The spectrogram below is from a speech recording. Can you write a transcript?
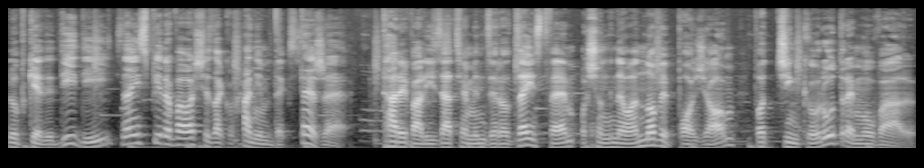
lub kiedy Didi zainspirowała się zakochaniem w Dexterze. Ta rywalizacja między rodzeństwem osiągnęła nowy poziom w odcinku Root Removal.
